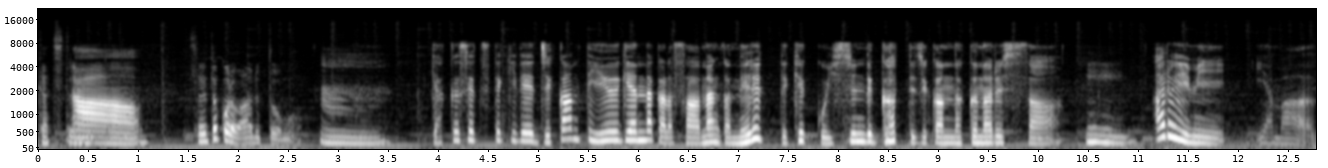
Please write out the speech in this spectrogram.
がちというかあそういうところはあると思う。ーうん。逆説的で時間って有限だからさなんか寝るって結構一瞬でガッて時間なくなるしさうん。ある意味いやま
